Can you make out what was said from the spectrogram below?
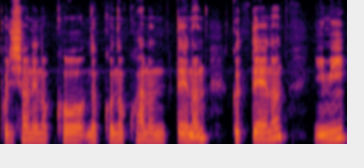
포지션에 넣고 넣고 넣고 하는 때는 그때는 이미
